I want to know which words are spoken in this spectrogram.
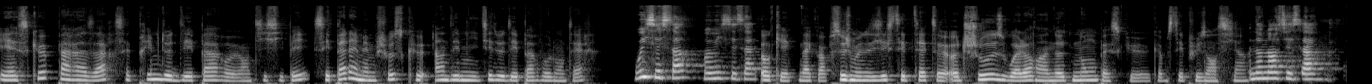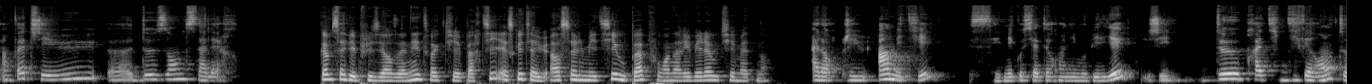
Et est-ce que par hasard, cette prime de départ euh, anticipée, c'est pas la même chose que indemnité de départ volontaire? Oui, c'est ça. Oui, oui, c'est ça. Ok, d'accord. Parce que je me disais que c'était peut-être euh, autre chose ou alors un autre nom parce que comme c'était plus ancien. Non, non, c'est ça. En fait, j'ai eu euh, deux ans de salaire. Comme ça fait plusieurs années, toi, que tu es partie, est-ce que tu as eu un seul métier ou pas pour en arriver là où tu es maintenant? Alors, j'ai eu un métier, c'est négociateur en immobilier. J'ai deux pratiques différentes.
